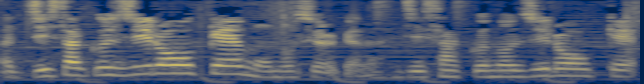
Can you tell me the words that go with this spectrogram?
あ自作二郎系も面白いけどな。自作の二郎系。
